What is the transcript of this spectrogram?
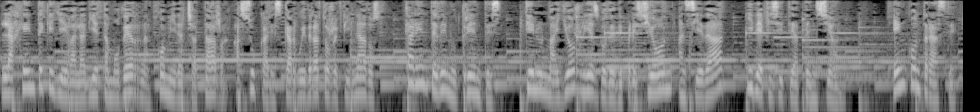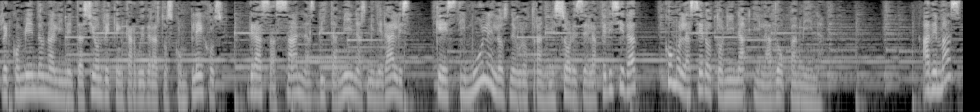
La gente que lleva la dieta moderna, comida chatarra, azúcares, carbohidratos refinados, carente de nutrientes, tiene un mayor riesgo de depresión, ansiedad y déficit de atención. En contraste, recomienda una alimentación rica en carbohidratos complejos, grasas sanas, vitaminas, minerales, que estimulen los neurotransmisores de la felicidad como la serotonina y la dopamina. Además,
